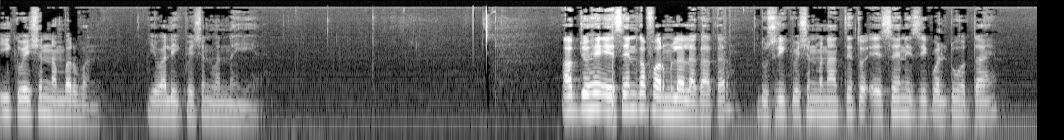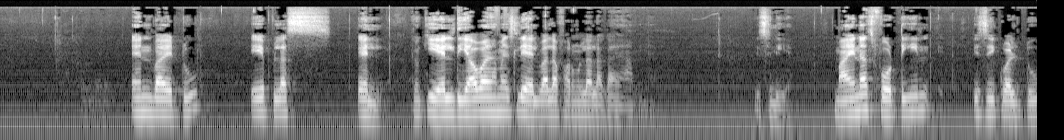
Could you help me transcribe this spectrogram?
Equation number one. ये वाली इक्वेशन वन नहीं है। अब जो है एस एन का फॉर्मूला लगाकर दूसरी इक्वेशन बनाते हैं तो s n is equal to होता है n by two a plus l. क्योंकि एल दिया हुआ है हमें, इसलिए एल वाला फार्मूला लगाया हमने। इसलिए minus fourteen is equal to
